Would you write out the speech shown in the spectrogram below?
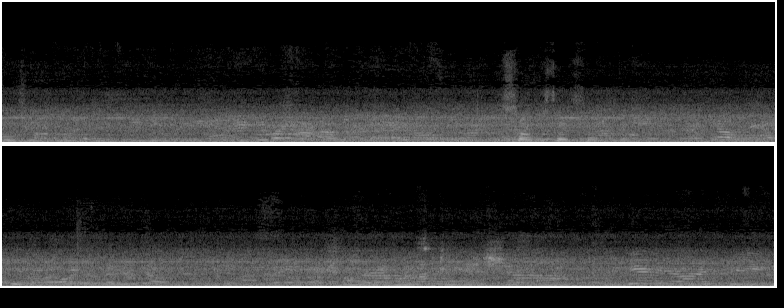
So soft, soft, soft. Try the most delicious ice cream.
